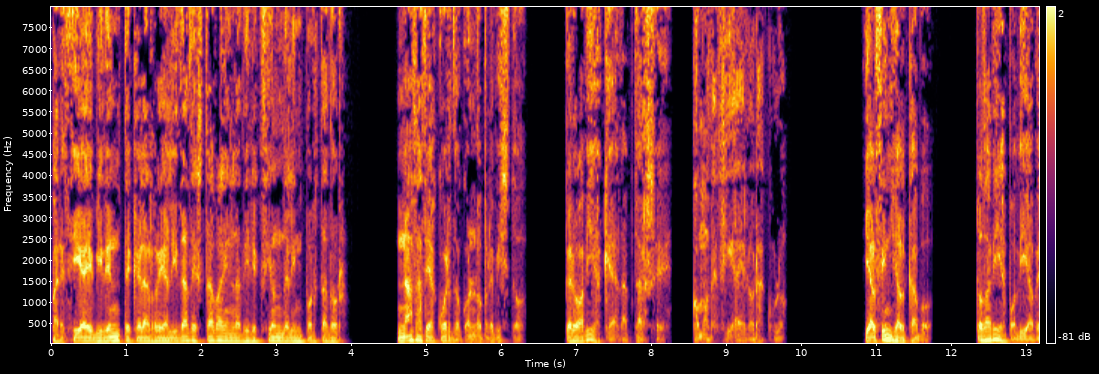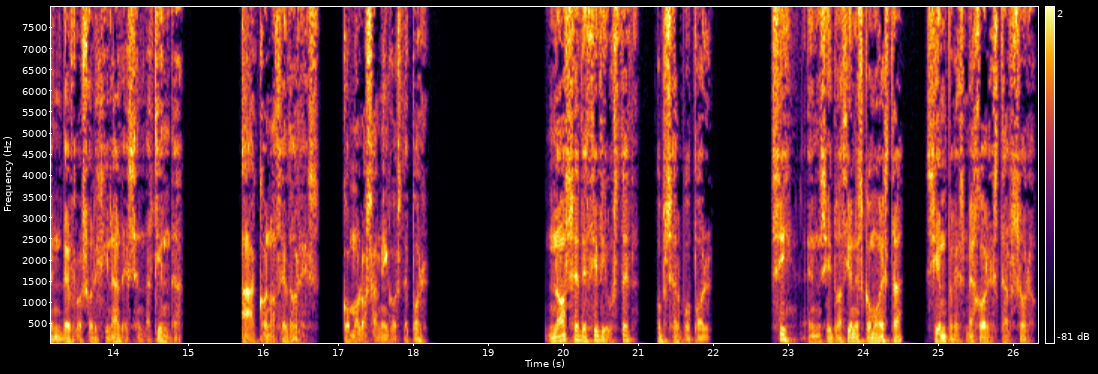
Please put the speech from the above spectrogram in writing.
parecía evidente que la realidad estaba en la dirección del importador. Nada de acuerdo con lo previsto, pero había que adaptarse, como decía el oráculo. Y al fin y al cabo, todavía podía vender los originales en la tienda, a conocedores, como los amigos de Paul. No se decide usted, observó Paul. Sí, en situaciones como esta, siempre es mejor estar solo.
